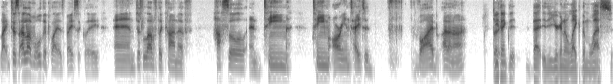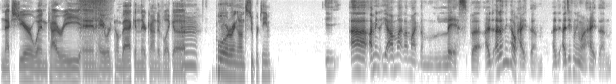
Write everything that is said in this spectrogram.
Like, just I love all their players basically, and just love the kind of hustle and team team orientated vibe. I don't know. Do you think that that you're gonna like them less next year when Kyrie and Hayward come back and they're kind of like a Mm, bordering on super team? Uh, I mean, yeah, I might like like them less, but I, I don't think I'll hate them. I, I definitely won't hate them,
